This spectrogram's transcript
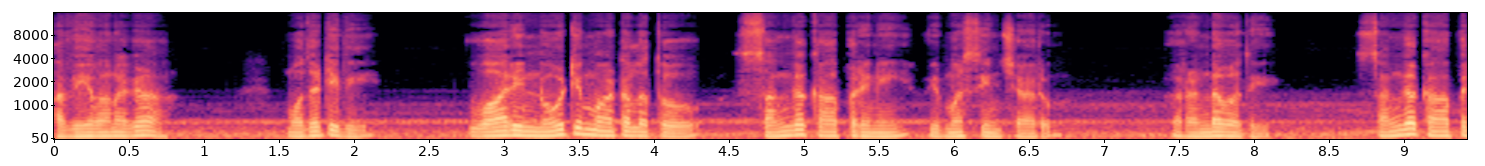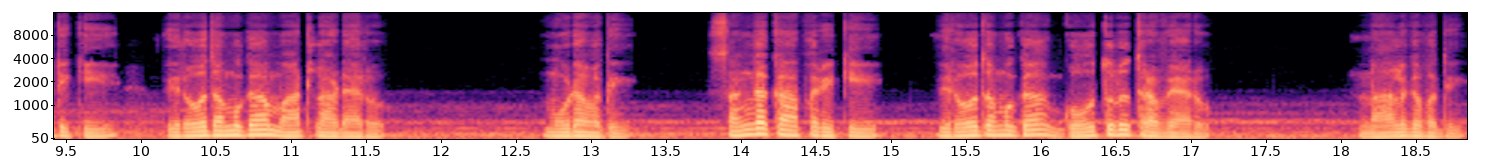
అవేవనగా మొదటిది వారి నోటి మాటలతో సంఘ కాపరిని విమర్శించారు. రెండవది సంఘ కాపరికి విరోధముగా మాట్లాడారు. మూడవది సంఘ కాపరికి విరోధముగా గోతులు త్రవ్వారు. నాలుగవది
